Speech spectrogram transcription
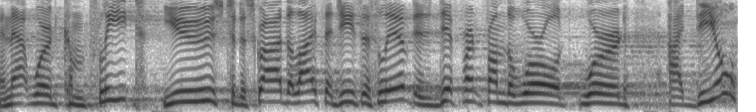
And that word complete, used to describe the life that Jesus lived, is different from the world, word ideal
